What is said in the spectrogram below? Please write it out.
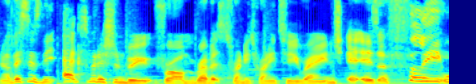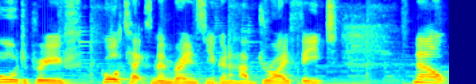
Now this is the Expedition boot from Revit's 2022 range. It is a fully waterproof Gore-Tex membrane, so you're gonna have dry feet. Now,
